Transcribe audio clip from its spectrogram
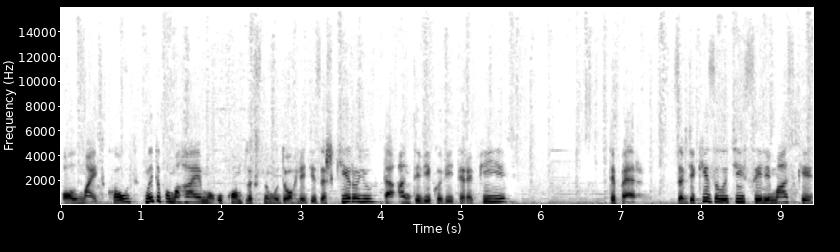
All Might Code ми допомагаємо у комплексному догляді за шкірою та антивіковій терапії. Тепер, завдяки золотій силі маски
